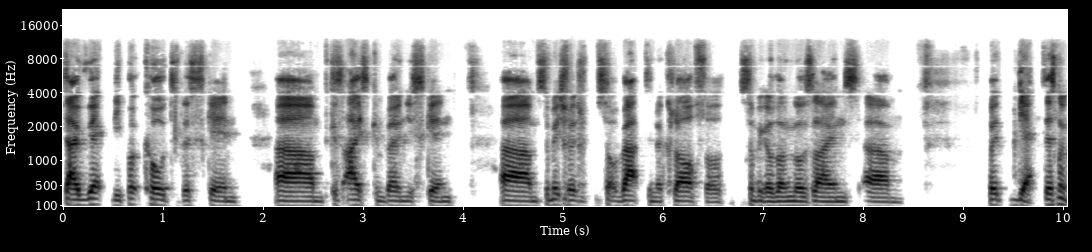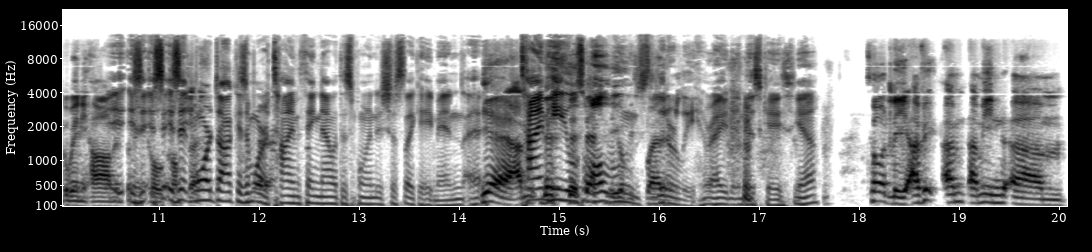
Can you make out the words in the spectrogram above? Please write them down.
directly put cold to the skin um, because ice can burn your skin. Um, so make sure it's sort of wrapped in a cloth or something along those lines. Um, but yeah, there's not going to be any harm. Is, it, is, is it more, Doc? Is it more yeah. a time thing now at this point? It's just like, hey, man, yeah, time mean, there's, heals there's all wounds, literally, right? In this case, yeah. totally. I think. I mean, um,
